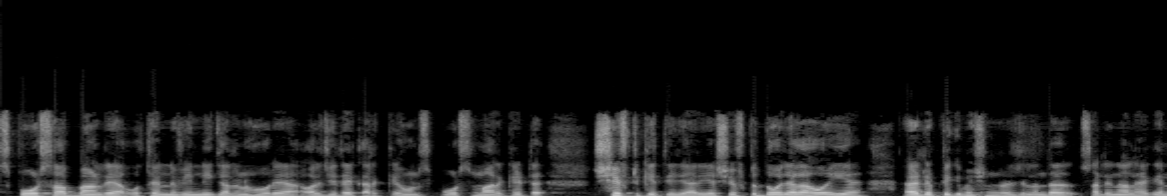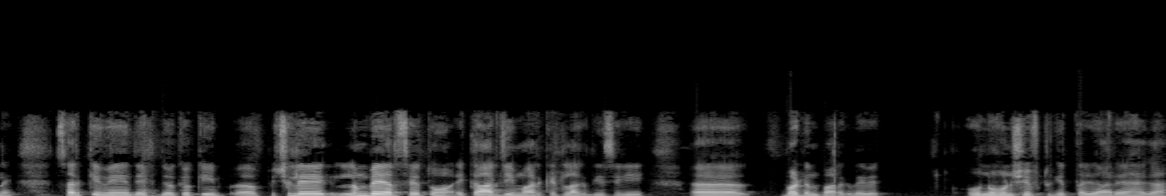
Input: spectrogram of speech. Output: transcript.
ਸਪੋਰਟਸ ਹੱਬ ਬਣ ਰਿਹਾ, ਉੱਥੇ ਨਵੀਨੀਕਰਨ ਹੋ ਰਿਹਾ ਔਰ ਜਿਹਦੇ ਕਰਕੇ ਹੁਣ ਸਪੋਰਟਸ ਮਾਰਕੀਟ ਸ਼ਿਫਟ ਕੀਤੀ ਜਾ ਰਹੀ ਹੈ। ਸ਼ਿਫਟ ਦੋ ਜਗ੍ਹਾ ਹੋਈ ਹੈ। ਡਿਪਟੀ ਕਮਿਸ਼ਨਰ ਜਲੰਧਰ ਸਾਡੇ ਨਾਲ ਹੈਗੇ ਨੇ। ਸਰ ਕਿਵੇਂ ਦੇਖਦੇ ਹੋ? ਕਿਉਂਕਿ ਪਿਛਲੇ ਲੰਬੇ ਅਰਸੇ ਤੋਂ ਇੱਕ ਆਰਜੀ ਮਾਰਕੀਟ ਲੱਗਦੀ ਸੀਗੀ ਬਟਨ ਪਾਰਕ ਦੇ ਵਿੱਚ। ਉਹਨੂੰ ਹੁਣ ਸ਼ਿਫਟ ਕੀਤਾ ਜਾ ਰਿਹਾ ਹੈਗਾ।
